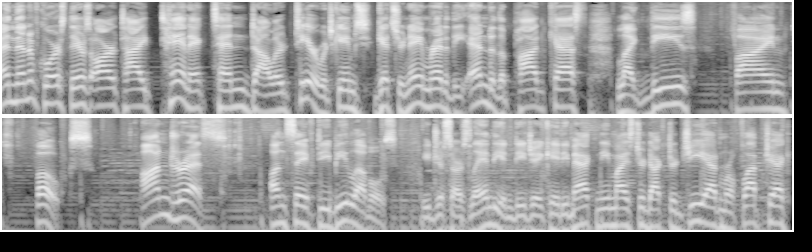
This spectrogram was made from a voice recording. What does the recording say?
And then, of course, there's our Titanic $10 tier, which games gets your name read at the end of the podcast, like these fine folks. Andres, Unsafe DB Levels, Idris Arslandy and DJ Katie Mack, Niemeister, Dr. G, Admiral Flapjack,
